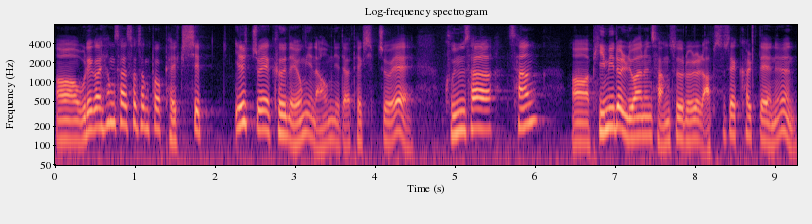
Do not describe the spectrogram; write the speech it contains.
어, 우리가 형사소송법 111조에 그 내용이 나옵니다. 110조에 군사상 어, 비밀을 요하는 장소를 압수수색할 때는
